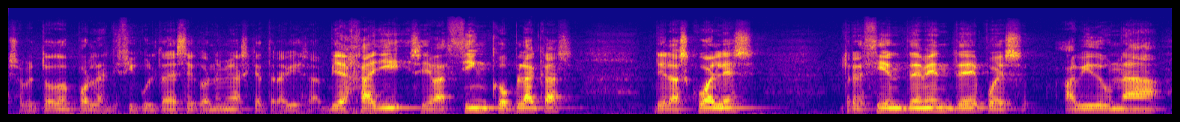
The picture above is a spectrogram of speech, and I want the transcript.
sobre todo por las dificultades económicas que atraviesa. Viaja allí, se lleva cinco placas, de las cuales recientemente pues ha habido una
